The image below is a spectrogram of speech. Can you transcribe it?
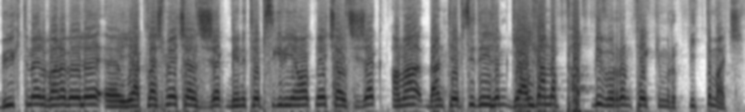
Büyük ihtimal bana böyle e, yaklaşmaya çalışacak. Beni tepsi gibi yamaltmaya çalışacak. Ama ben tepsi değilim. Geldiği anda pat bir vururum tek yumruk. Bitti maç.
